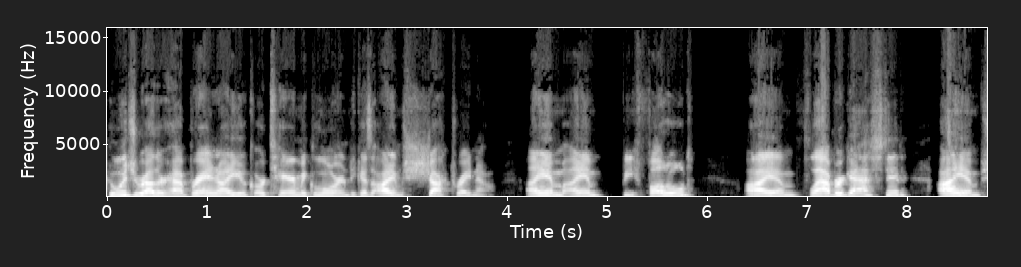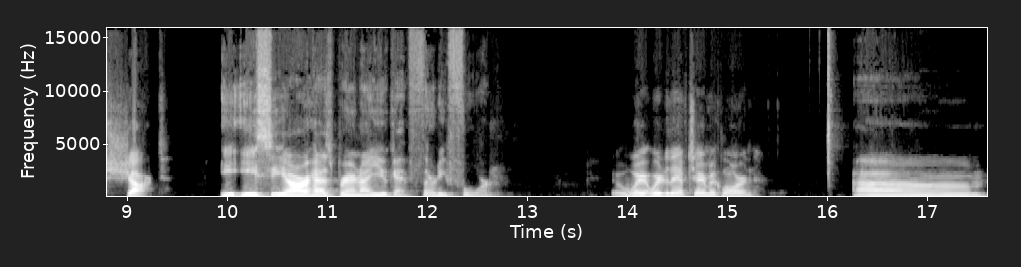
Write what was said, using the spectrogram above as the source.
Who would you rather have, Brandon Aiyuk or Terry McLaurin? Because I am shocked right now. I am I am befuddled. I am flabbergasted. I am shocked. E- ECR has Brandon Aiyuk at 34. Where where do they have Terry McLaurin? Um,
